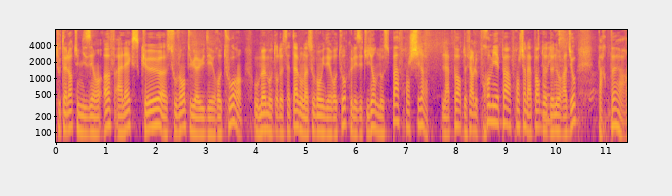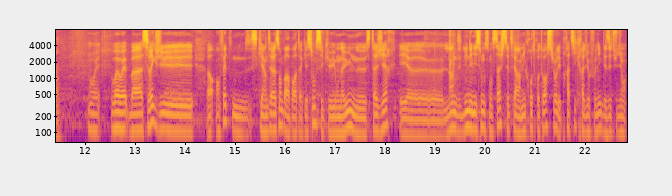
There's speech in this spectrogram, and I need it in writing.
Tout à l'heure, tu me disais en off, Alex, que souvent tu as eu des retours, ou même autour de cette table, on a souvent eu des retours que les étudiants n'osent pas franchir la porte, de faire le premier pas, franchir la porte de, Ah oui. de nos radios, par peur. Ouais, ouais, ouais. Bah, c'est vrai que j'ai. Alors, en fait, ce qui est intéressant par rapport à ta question, c'est qu'on a eu une stagiaire et euh, l'une des missions de son stage, c'est de faire un micro-trottoir sur les pratiques radiophoniques des étudiants.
